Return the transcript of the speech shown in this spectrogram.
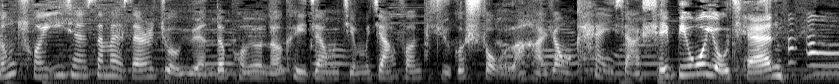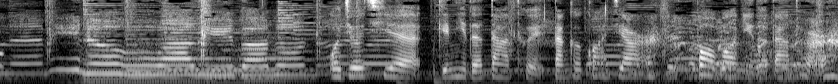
能存一千三百三十九元的朋友呢，可以在我们节目下方举个手了哈，让我看一下谁比我有钱。我就去给你的大腿当个挂件儿，抱抱你的大腿儿。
